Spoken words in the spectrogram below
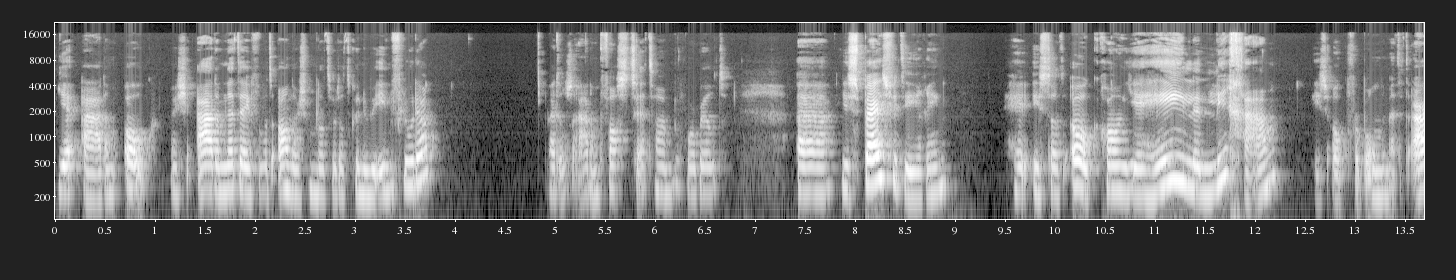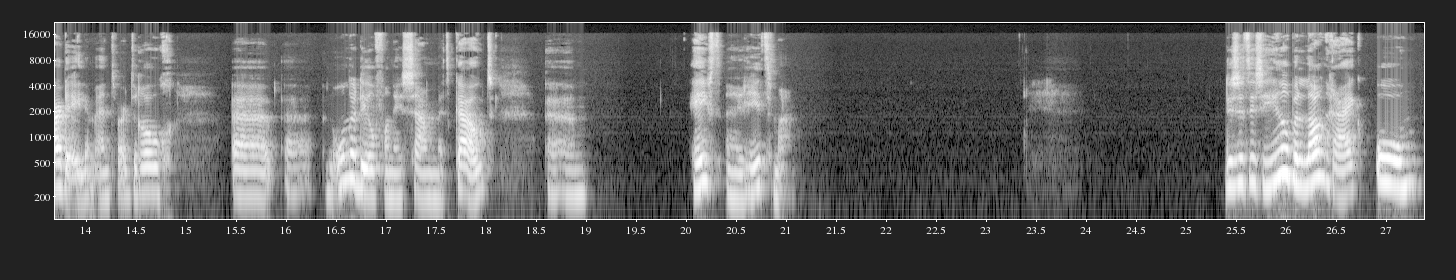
Je adem ook. Als je adem net even wat anders, omdat we dat kunnen beïnvloeden. Met ons adem vastzetten bijvoorbeeld. Uh, je spijsvertering is dat ook. Gewoon je hele lichaam is ook verbonden met het aarde-element, waar droog uh, uh, een onderdeel van is samen met koud. Um, heeft een ritme. Dus het is heel belangrijk om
